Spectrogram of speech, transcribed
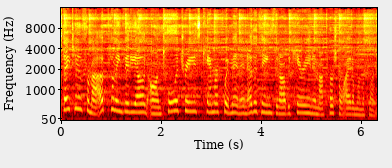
Stay tuned for my upcoming video on toiletries, camera equipment, and other things that I'll be carrying in my personal item on the plane.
